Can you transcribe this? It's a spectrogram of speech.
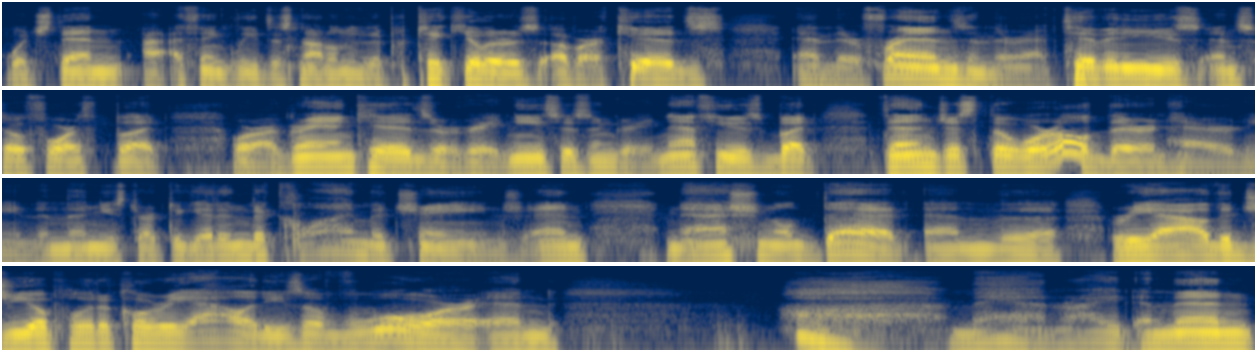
which then I think leads us not only to the particulars of our kids and their friends and their activities and so forth, but or our grandkids or great nieces and great nephews, but then just the world they're inheriting. And then you start to get into climate change and national debt and the real the geopolitical realities of war and oh, man, right? And then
